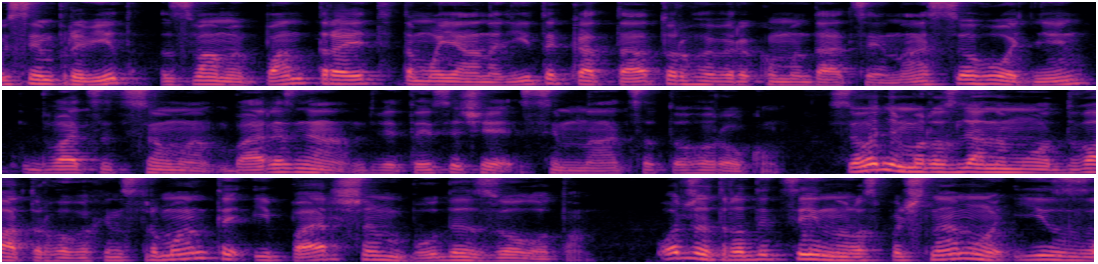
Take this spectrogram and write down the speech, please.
Усім привіт! З вами пан Трейд та моя аналітика та торгові рекомендації на сьогодні, 27 березня 2017 року. Сьогодні ми розглянемо два торгових інструменти, і першим буде золото. Отже, традиційно розпочнемо із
